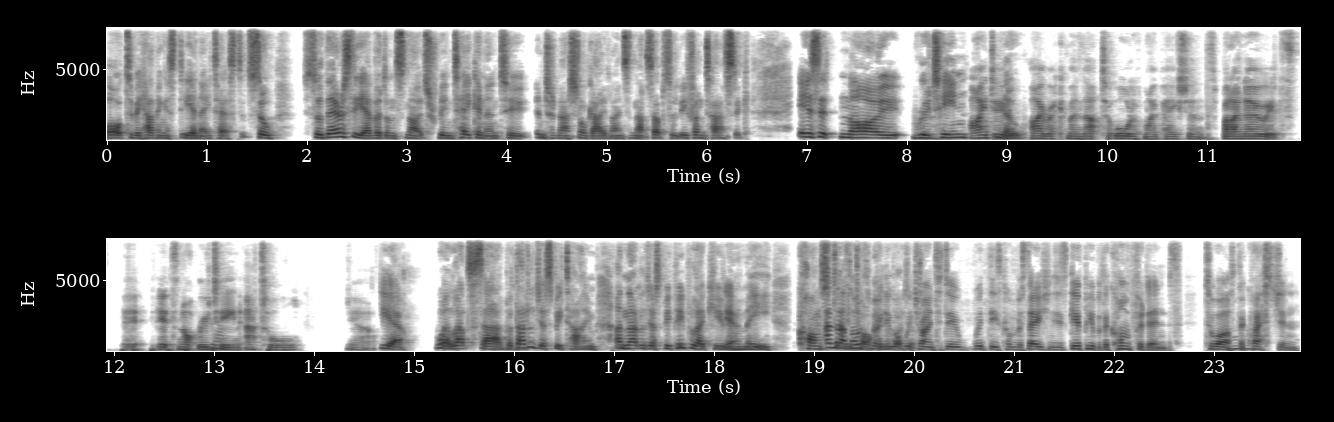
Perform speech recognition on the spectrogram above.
ought to be having his DNA tested. So, so there's the evidence now. It's been taken into international guidelines, and that's absolutely fantastic. Is it now routine? I do. No. I recommend that to all of my patients, but I know it's it, it's not routine at all. Yeah. Yeah. Well, that's sad, but Mm. that'll just be time, and that'll just be people like you Yeah. and me constantly. and constantly that's talking ultimately what about we're trying to do with these conversations is give people the confidence to ask the Mm. question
